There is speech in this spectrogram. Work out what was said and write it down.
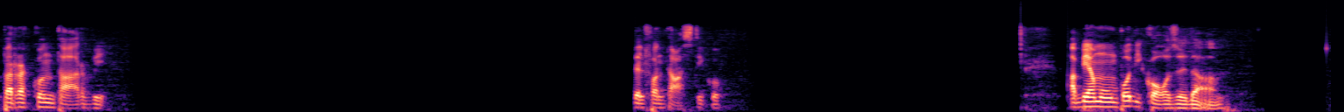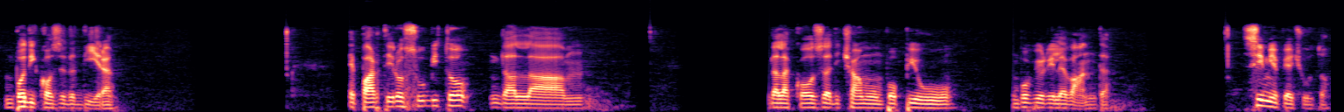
per raccontarvi del fantastico. Abbiamo un po' di cose da un po' di cose da dire e partirò subito dalla, dalla cosa diciamo un po' più un po' più rilevante. Sì mi è piaciuto.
